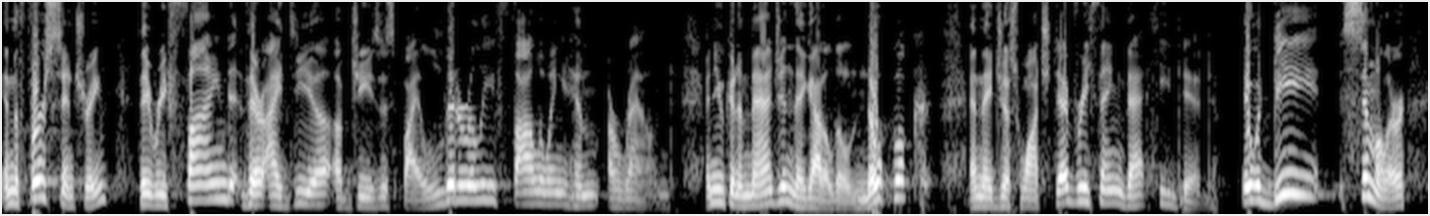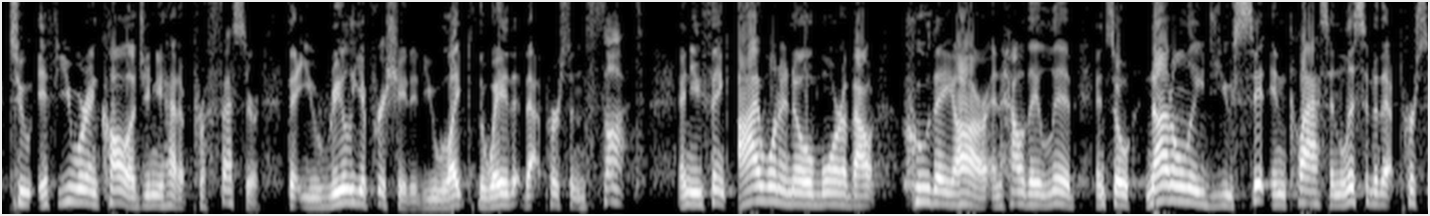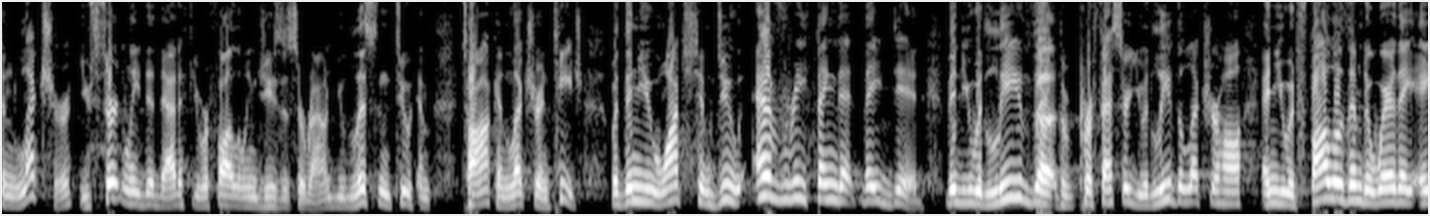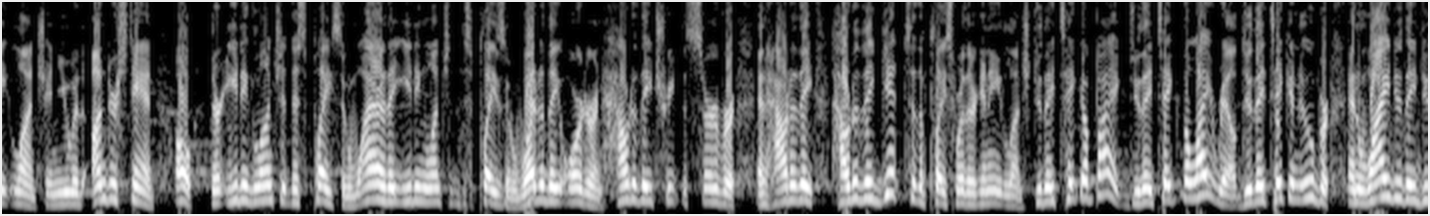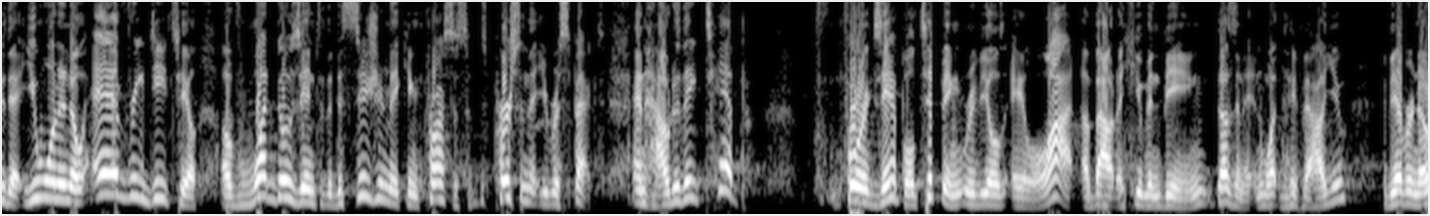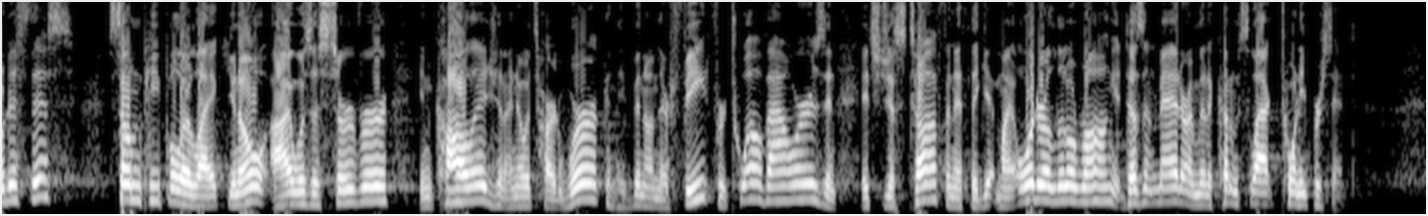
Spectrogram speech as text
In the first century, they refined their idea of Jesus by literally following him around. And you can imagine they got a little notebook and they just watched everything that he did. It would be similar to if you were in college and you had a professor that you really appreciated. You liked the way that that person thought and you think, I want to know more about who they are and how they live. And so not only do you sit in class and listen to that person lecture, you certainly did that if you were following Jesus around. You listened to him talk and lecture and teach, but then you watched him do everything that they did. Then you would leave the, the professor, you would leave the lecture hall, and you would follow them to where they ate lunch. And you would understand, oh, they're eating lunch at this place, and why are they eating lunch at this place, and what do they order, and how do they treat the server, and how do they how do they get to the place where they're going to eat lunch? Do they take a bike? Do they take the light rail? Do they take an Uber? And why do they do that? You want to know every detail of what goes into the decision-making process of this person that you respect, and how do they tip? For example, tipping reveals a lot about a human being, doesn't it, and what they value. Have you ever noticed this? Some people are like, you know, I was a server in college and I know it's hard work and they've been on their feet for 12 hours and it's just tough. And if they get my order a little wrong, it doesn't matter. I'm going to cut them slack 20%.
